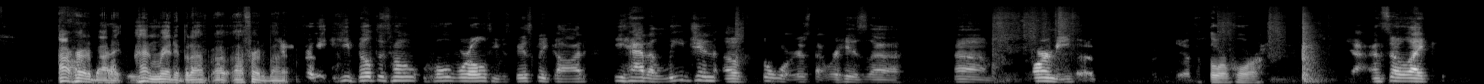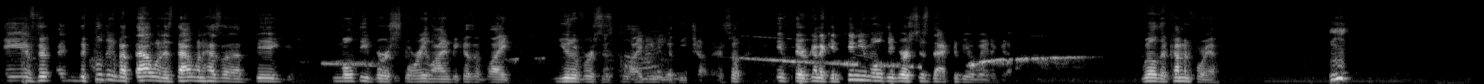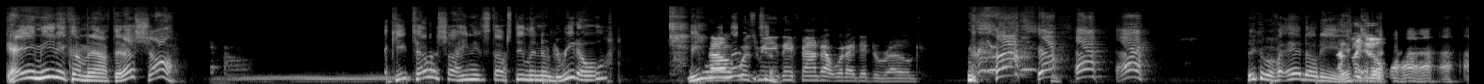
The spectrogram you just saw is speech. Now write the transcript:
I've heard about it. I hadn't read it, but I've, I've I've heard about it. So he, he built his whole whole world. He was basically God. He had a legion of Thors that were his uh um army. yeah, the Thor of horror. Yeah, and so like if the the cool thing about that one is that one has a big multiverse storyline because of like universes colliding with each other. So if they're going to continue multiverses, that could be a way to go. Will they're coming for you? That ain't me they coming after. That's Shaw. I keep telling Shaw he needs to stop stealing them Doritos. But he No, it was me. to They found out what I did to Rogue. him. he coming for Edo then. That's what you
